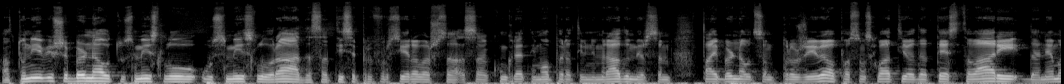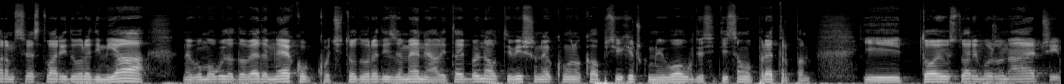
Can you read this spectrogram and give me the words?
ali to nije više burnout u smislu, u smislu rada, sad ti se preforsiravaš sa, sa konkretnim operativnim radom, jer sam taj burnout sam proživeo, pa sam shvatio da te stvari, da ne moram sve stvari da uradim ja, nego mogu da dovedem nekog ko će to da uradi za mene, ali taj burnout je više nekom ono kao psihičkom nivou gde si ti samo pretrpan. I to je u stvari možda najjači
